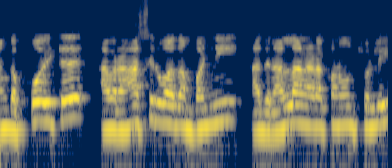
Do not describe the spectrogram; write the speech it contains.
அங்க போயிட்டு அவர் ஆசிர்வாதம் பண்ணி அது நல்லா நடக்கணும்னு சொல்லி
